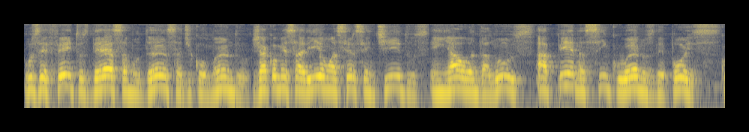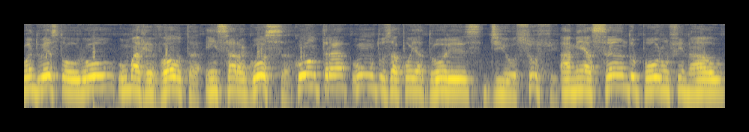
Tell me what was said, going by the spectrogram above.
Os efeitos dessa mudança de comando já começariam a ser sentidos em Al-Andalus apenas cinco anos depois, quando estourou uma revolta em Saragoça contra um dos apoiadores de Yusuf, ameaçando pôr um final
